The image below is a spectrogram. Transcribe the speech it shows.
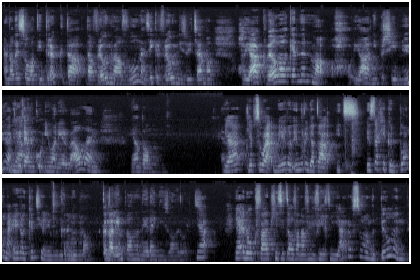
En dat is zo wat die druk dat, dat vrouwen wel voelen. En zeker vrouwen die zoiets hebben van... Oh ja, ik wil wel kinderen, maar oh, ja, niet per se nu. En ik Ja. weet eigenlijk ook niet wanneer wel. En ja, dan... Ja, je hebt zo wat meer de indruk dat dat iets is dat je kunt plannen, maar eigenlijk kun je dat helemaal niet plannen. Je kunt alleen plannen wanneer je niet zwanger wordt. Ja. Ja, en ook vaak, je zit al vanaf je 14 jaar of zo aan de pil en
